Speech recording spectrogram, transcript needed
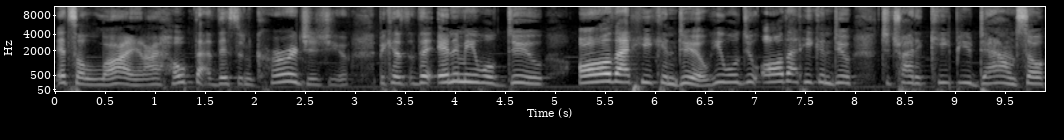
It's a lie and I hope that this encourages you because the enemy will do all that he can do. He will do all that he can do to try to keep you down. So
